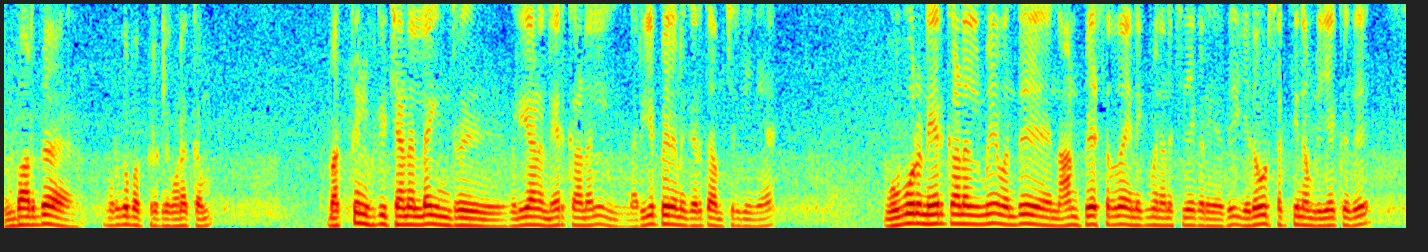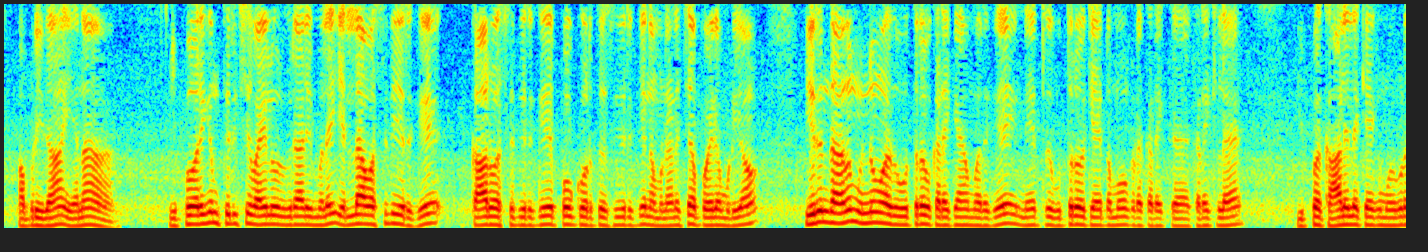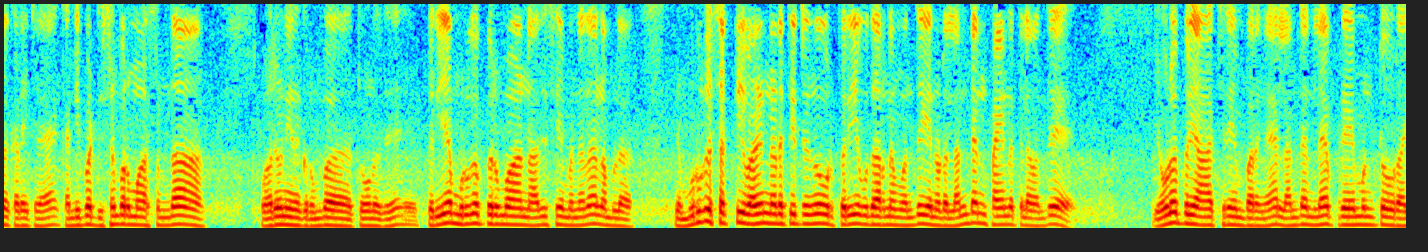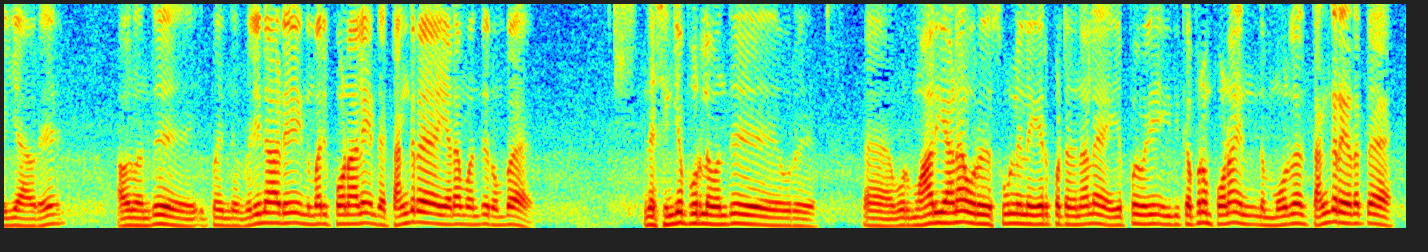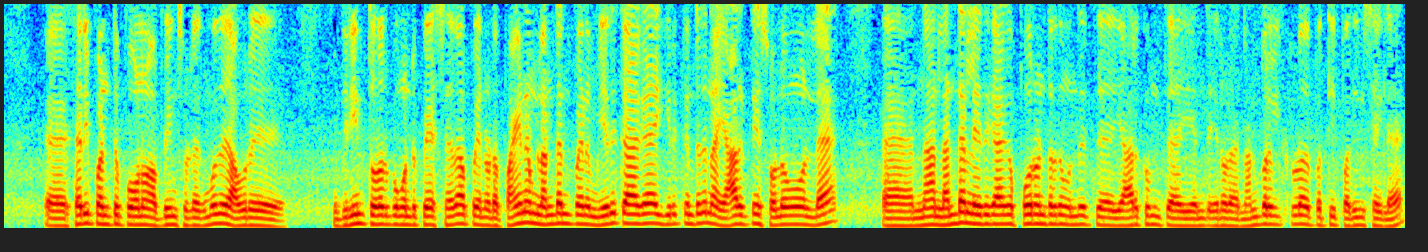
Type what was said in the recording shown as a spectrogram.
அன்பார்ந்த முருக பக்தர்களுக்கு வணக்கம். பக்தி இன்ஃபினிட்டி சேனலில் இன்று வெளியான நேர்காணல் நிறைய பேர் எனக்கு எடுத்து அமைச்சிருக்கீங்க ஒவ்வொரு நேர்காணலுமே வந்து நான் பேசுகிறதா என்றைக்குமே நினச்சதே கிடையாது. ஏதோ ஒரு சக்தி நம்மளை இயக்குது. அப்படி தான் ஏன்னா இப்போ வரைக்கும் திருச்சி வயலூர் விராலிமலை எல்லா வசதியும் இருக்குது கார் வசதி இருக்குது போக்குவரத்து வசதி இருக்குது நம்ம நினச்சா போயிட முடியும். இருந்தாலும் இன்னும் அது உத்தரவு கிடைக்காம இருக்குது நேற்று உத்தரவு கேட்டமோ கிடைக்க கிடைக்கல. இப்போ காலையில் கேட்கும்போது கூட கிடைக்கல. கண்டிப்பாக டிசம்பர் மாதம்தான் வரும்னு எனக்கு ரொம்ப தோணுது. பெரிய முருகப்பெருமான் அதிசயம் என்னென்னா நம்மளை இந்த முருக சக்தி வழி நடத்திட்டுங்க ஒரு பெரிய உதாரணம் வந்து என்னோட லண்டன் பயணத்தில் வந்து எவ்வளோ பெரிய ஆச்சரியம் பாருங்கள் லண்டனில் பிரேமன்ட்டு ஒரு ஐயா அவர். அவர் வந்து இப்போ இந்த வெளிநாடு இந்த மாதிரி போனாலே இந்த தங்குற இடம் வந்து ரொம்ப இந்த சிங்கப்பூரில் வந்து ஒரு ஒரு மாதிரியான ஒரு சூழ்நிலை ஏற்பட்டதுனால எப்போ வெளியே இதுக்கப்புறம் போனால் இந்த முதல்ல தங்குற இடத்த சரி பண்ணிட்டு போகணும் அப்படின்னு சொல்லும்போது அவர் திடீர்னு தொடர்பு கொண்டு பேசினார். அப்போ என்னோடய பயணம் லண்டன் பயணம் எதுக்காக இருக்குன்றது நான் யாருக்கிட்டையும் சொல்லவும் இல்லை. நான் லண்டனில் எதுக்காக போகிறேன்றதும் வந்து யாருக்கும் எந்த என்னோடய நண்பர்களுக்கு கூட அதை பற்றி பதிவு செய்யலை.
